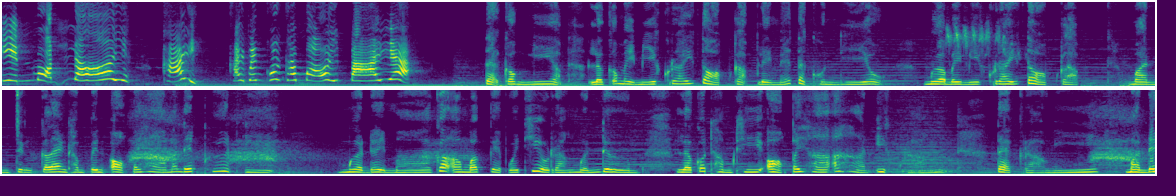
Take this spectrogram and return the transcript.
กินหมดเลย ใคร ใครเป็นคนขโมยไปอะ แต่ก็เงียบแล้วก็ไม่มีใครตอบกลับเลยแม้แต่คนเดียว เมื่อไม่มีใครตอบกลับ มันจึงแกล้งทำเป็นออกไปหาเมล็ดพืชอีก เมื่อได้มาก็เอามาเก็บไว้ที่รังเหมือนเดิม แล้วก็ทำทีออกไปหาอาหารอีกครั้ง แต่คราวนี้มันได้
